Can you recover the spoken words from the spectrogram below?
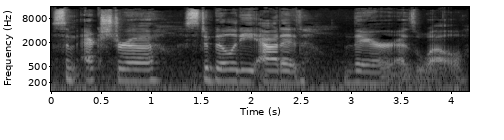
some extra stability added there as well.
